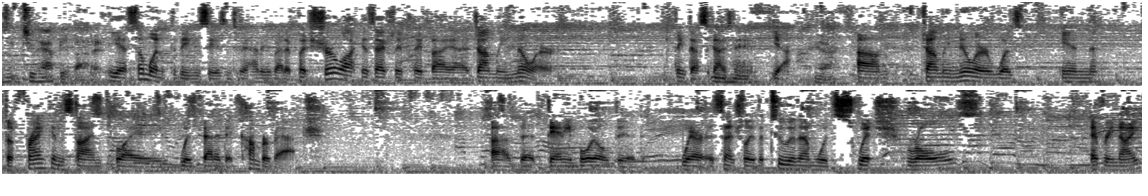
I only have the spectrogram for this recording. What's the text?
isn't too happy about it. Yeah, someone at the BBC isn't too happy about it. But Sherlock is actually played by uh, Jonny Lee Miller. I think that's the guy's name. Yeah. Yeah. Um, Jonny Lee Miller was in the Frankenstein play with Benedict Cumberbatch uh, that Danny Boyle did, where essentially the two of them would switch roles every night.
